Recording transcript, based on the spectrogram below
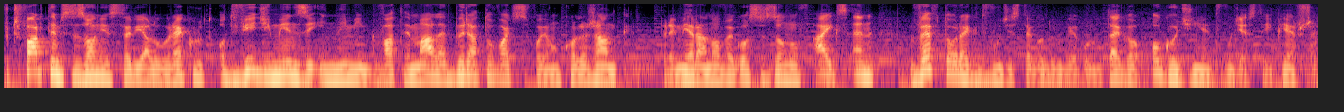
W czwartym sezonie serialu Rekrut odwiedzi m.in. Gwatemalę, by ratować swoją koleżankę. Premiera nowego sezonu w AXN we wtorek 22 lutego o godzinie 21.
